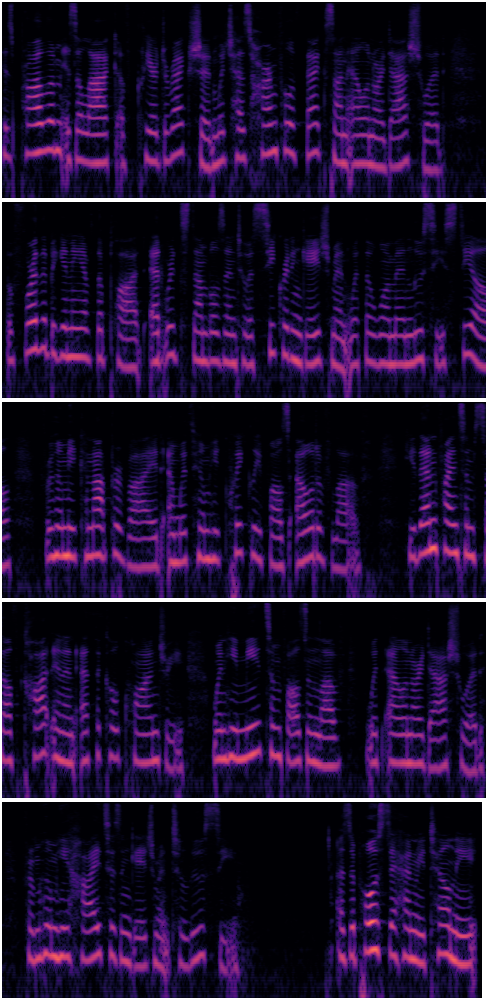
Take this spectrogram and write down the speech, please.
His problem is a lack of clear direction, which has harmful effects on Elinor Dashwood, before the beginning of the plot, Edward stumbles into a secret engagement with a woman, Lucy Steele, for whom he cannot provide and with whom he quickly falls out of love. He then finds himself caught in an ethical quandary when he meets and falls in love with Elinor Dashwood, from whom he hides his engagement to Lucy. As opposed to Henry Tilney,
